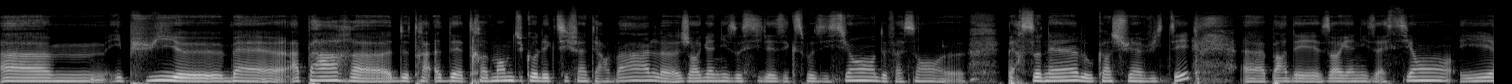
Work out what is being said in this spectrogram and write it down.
Euh, et puis, euh, ben, à part d'être membre du collectif Intervalle, j'organise aussi des expositions de façon personnelle ou quand je suis invitée par des organisations. Et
